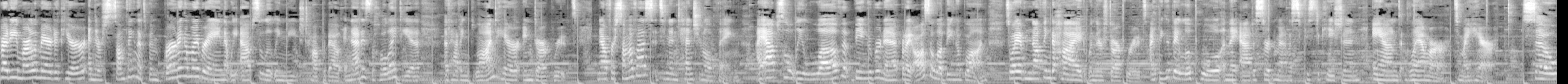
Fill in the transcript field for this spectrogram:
everybody, Marla Meridith here, and there's something that's been burning on my brain that we absolutely need to talk about, and that is the whole idea of having blonde hair and dark roots. Now, for some of us, it's an intentional thing. I absolutely love being a brunette, but I also love being a blonde, so I have nothing to hide when there's dark roots. I think that they look cool and they add a certain amount of sophistication and glamour to my hair. So,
